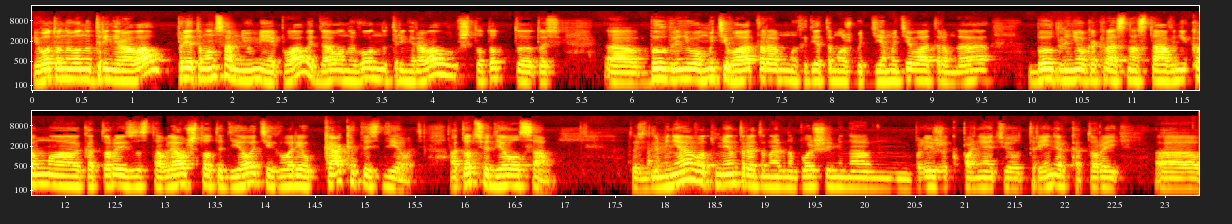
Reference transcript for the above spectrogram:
И вот он его натренировал, при этом он сам не умея плавать, да, он его натренировал, что тот, э, то есть э, был для него мотиватором, где-то, может быть, демотиватором, да, был для него как раз наставником, который заставлял что-то делать и говорил, как это сделать, а тот все делал сам. То есть для меня вот ментор это, наверное, больше именно ближе к понятию тренер, который э,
